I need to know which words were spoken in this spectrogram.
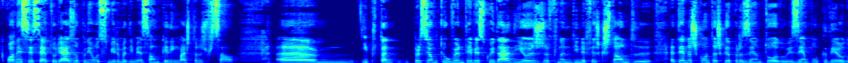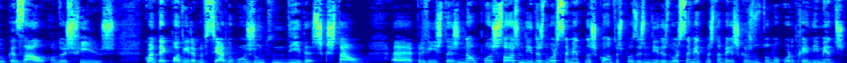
que podem ser setoriais ou podiam assumir uma dimensão um bocadinho mais transversal. Um, e, portanto, pareceu-me que o governo teve esse cuidado e hoje a Fernandina fez questão de, até nas contas que apresentou, do exemplo que deu do casal com dois filhos, quanto é que pode ir a beneficiar do conjunto de medidas que estão uh, previstas, não pôs só as medidas do orçamento nas contas, pôs as medidas do orçamento, mas também as que resultam do acordo de rendimentos.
